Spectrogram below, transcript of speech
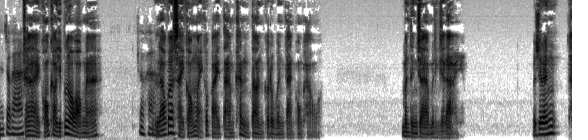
นะเจ้าค่ะใช่ของเก่าอย่าเพิ่งเอาออกนะเจ้าค่ะแล้วก็ใส่ของใหม่เข้าไปตามขั้นตอนกระบวนการของเขา มันถึงจะมันถึงจะได้ เพราะฉะนั้น ท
